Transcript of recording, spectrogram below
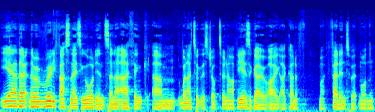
Yeah, they're, they're a really fascinating audience, and I, I think um, when I took this job two and a half years ago, I, I kind of well, fell into it more than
